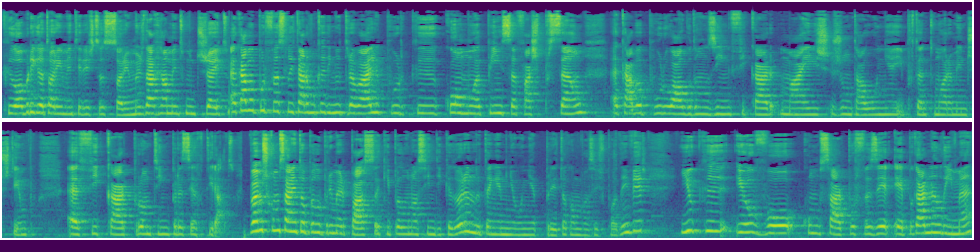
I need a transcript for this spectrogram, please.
que obrigatoriamente ter este acessório, mas dá realmente muito jeito. Acaba por facilitar um bocadinho o trabalho, porque como a pinça faz pressão, acaba por o algodãozinho ficar mais junto à unha e, portanto, demora menos tempo a ficar prontinho para ser retirado. Vamos começar então pelo primeiro passo, aqui pelo nosso indicador, onde eu tenho a minha unha preta, como vocês podem ver. E o que eu vou começar por fazer é pegar na lima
